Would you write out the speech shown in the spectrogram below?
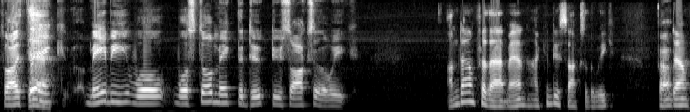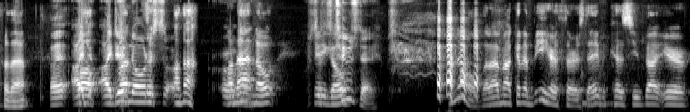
So I think maybe we'll we'll still make the Duke do socks of the week. I'm down for that, man. I can do socks of the week. I'm Uh, down for that. I I, Well, I did uh, notice on that uh, on that uh, note. Here you it's go. Tuesday. no, but I'm not going to be here Thursday because you've got your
